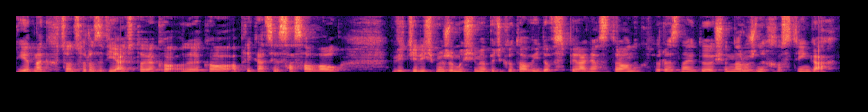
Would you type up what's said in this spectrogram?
Jednak chcąc rozwijać to jako, jako aplikację SaaSową, wiedzieliśmy, że musimy być gotowi do wspierania stron, które znajdują się na różnych hostingach.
